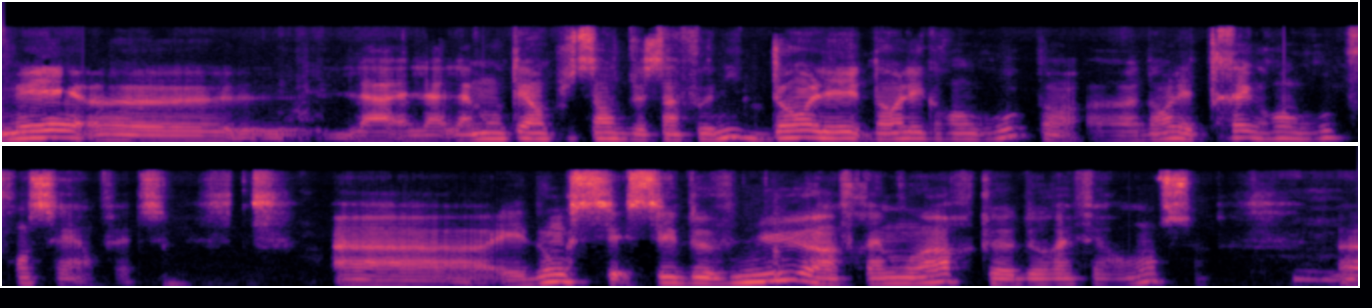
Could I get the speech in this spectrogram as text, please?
mais euh, la, la, la, montée en puissance de Symfony dans les, dans les grands groupes, euh, dans les très grands groupes français en fait. Euh, et donc c'est devenu un framework de référence mmh.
